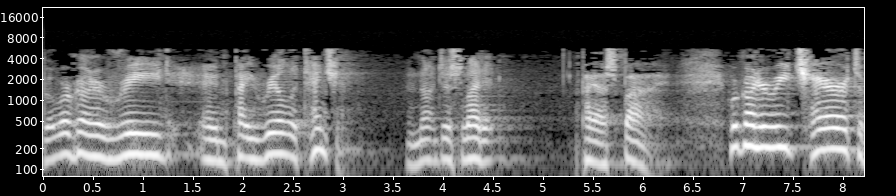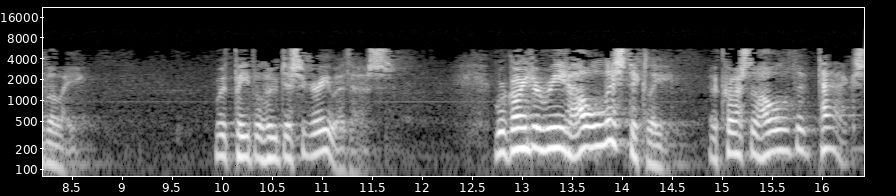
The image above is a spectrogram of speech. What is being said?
But we're going to read and pay real attention and not just let it pass by. We're going to read charitably with people who disagree with us. We're going to read holistically across the whole of the text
